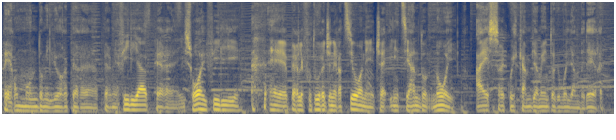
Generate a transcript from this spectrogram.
per un mondo migliore per, per mia figlia, per i suoi figli e per le future generazioni, cioè iniziando noi a essere quel cambiamento che vogliamo vedere.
